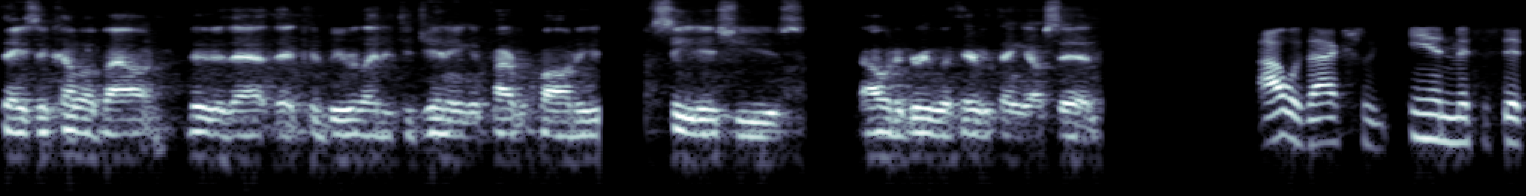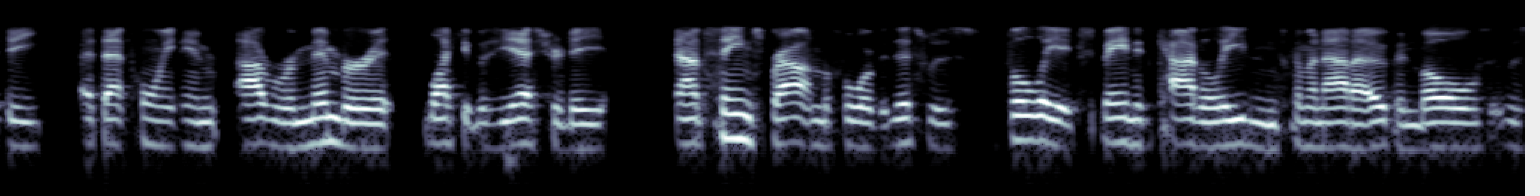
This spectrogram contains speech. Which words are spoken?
things that come about due to that that could be related to ginning and fiber quality, seed issues, I would agree with everything y'all said. I was actually in Mississippi at that point, and I remember it like it was yesterday. I've seen sprouting before, but this was fully expanded cotyledons coming out of open bolls. It was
